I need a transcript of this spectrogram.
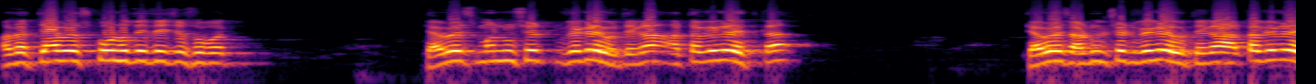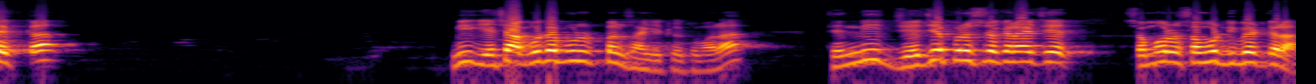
आता त्यावेळेस कोण होते त्याच्यासोबत? त्यावेळेस मनू शेठ वेगळे होते का? आता वेगळे आहेत का? त्यावेळेस अडुल शेठ वेगळे होते का? आता वेगळे आहेत का? मी याच्या अगोदर पण- पण सांगितलं तुम्हाला. त्यांनी जे जे प्रश्न करायचे आहेत, समोर समोर डिबेट करा.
